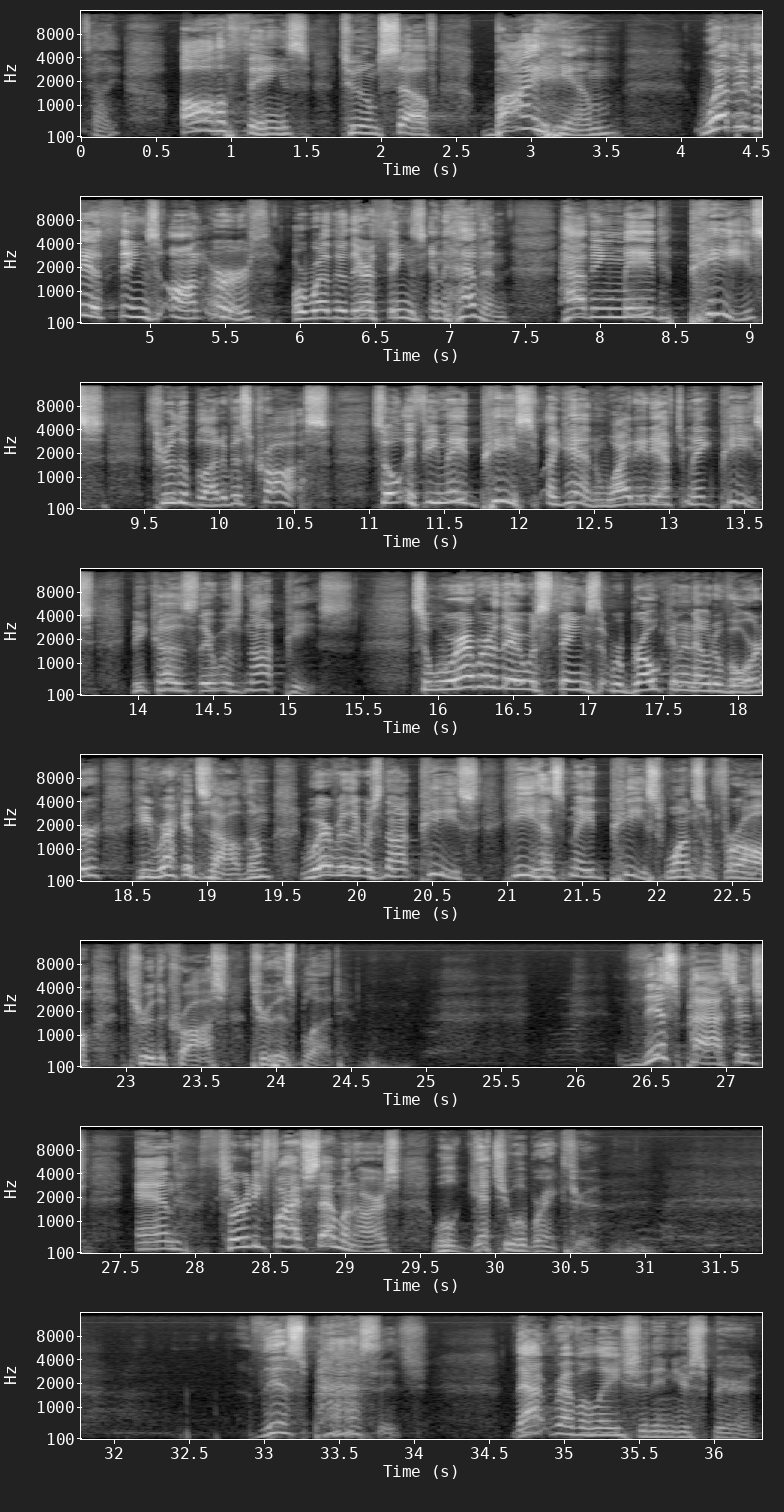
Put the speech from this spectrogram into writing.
tell you all things to himself by him, whether they are things on earth or whether they are things in heaven, having made peace through the blood of his cross. So if he made peace, again, why did he have to make peace? Because there was not peace. So wherever there was things that were broken and out of order, he reconciled them. Wherever there was not peace, he has made peace once and for all through the cross, through his blood. This passage and 35 seminars will get you a breakthrough. This passage, that revelation in your spirit,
